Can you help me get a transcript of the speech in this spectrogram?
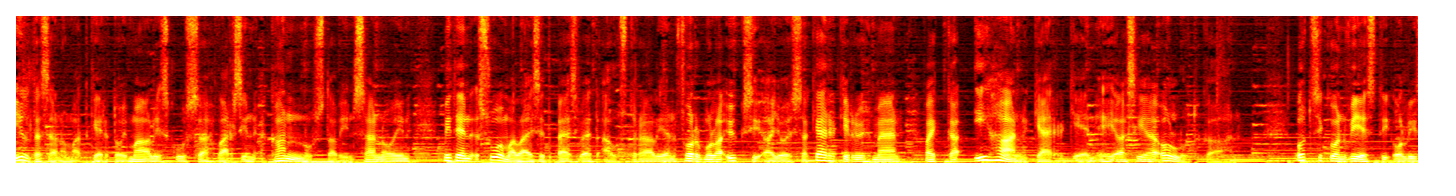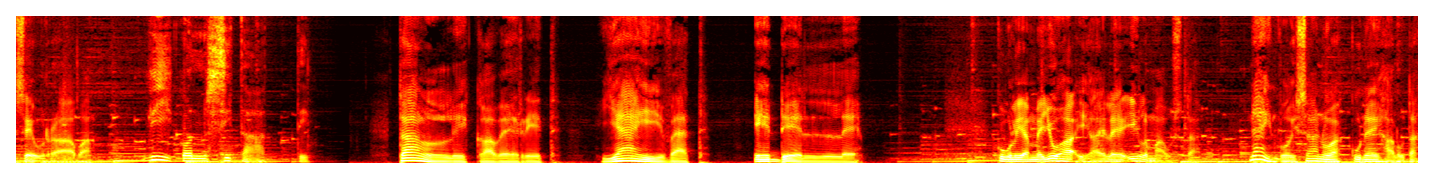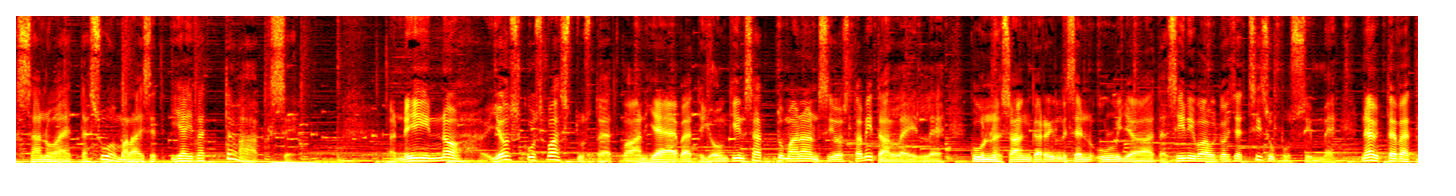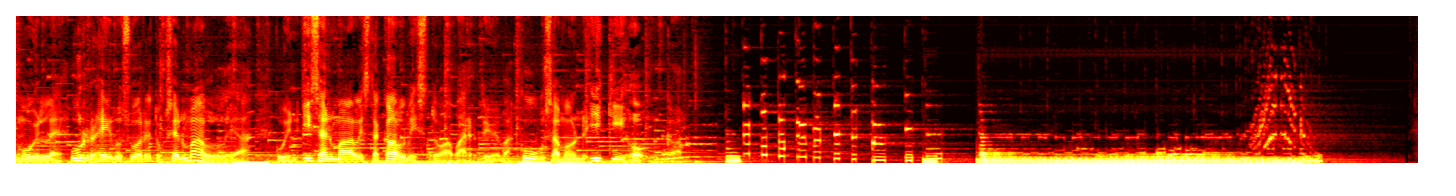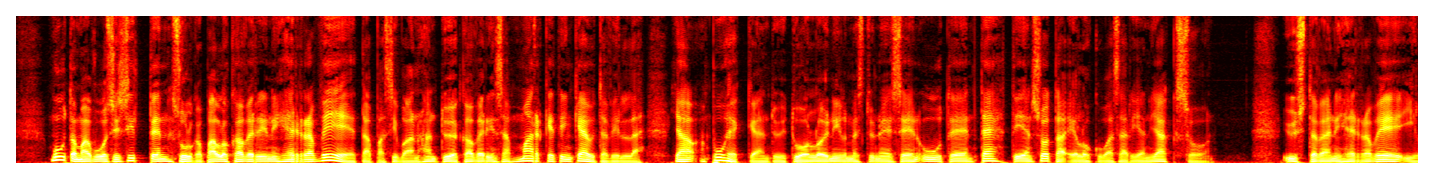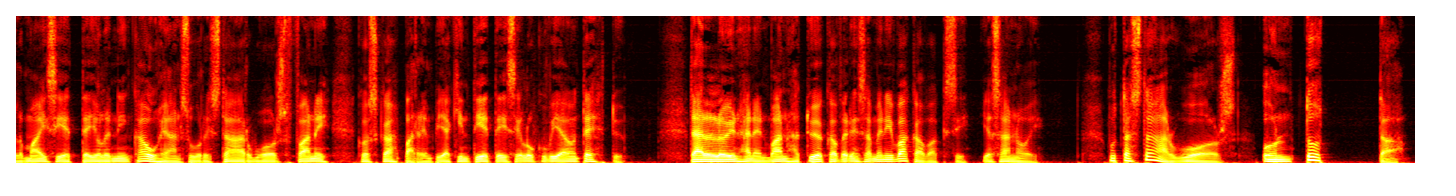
Iltasanomat kertoi maaliskuussa varsin kannustavin sanoin, miten suomalaiset pääsevät Australian Formula 1-ajoissa kärkiryhmään, vaikka ihan kärkeen ei asia ollutkaan. Otsikon viesti oli seuraava. Viikon sitaatti. Tallikaverit jäivät edelle. Kuulijamme Juha ihailee ilmausta. Näin voi sanoa, kun ei haluta sanoa, että suomalaiset jäivät taakse. Niin no, joskus vastustajat vaan jäävät jonkin sattuman ansiosta mitalleille, kun sankarillisen uljaat sinivalkoiset sisupussimme näyttävät muille urheilusuorituksen mallia kuin isänmaallista kalmistoa vartioiva Kuusamon ikihonka. Muutama vuosi sitten sulkapallokaverini herra V tapasi vanhan työkaverinsa marketin käytävillä ja puhe kääntyi tuolloin ilmestyneeseen uuteen Tähtien sota-elokuvasarjan jaksoon. Ystäväni herra V ilmaisi, ettei ole niin kauhean suuri Star Wars-fani, koska parempiakin tieteiselokuvia on tehty. Tällöin hänen vanha työkaverinsa meni vakavaksi ja sanoi, mutta Star Wars on totta.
